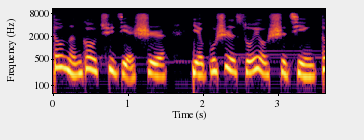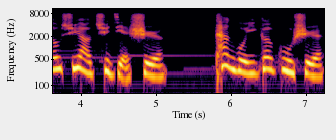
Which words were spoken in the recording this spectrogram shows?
都能够去解释，也不是所有事情都需要去解释。看过一个故事，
